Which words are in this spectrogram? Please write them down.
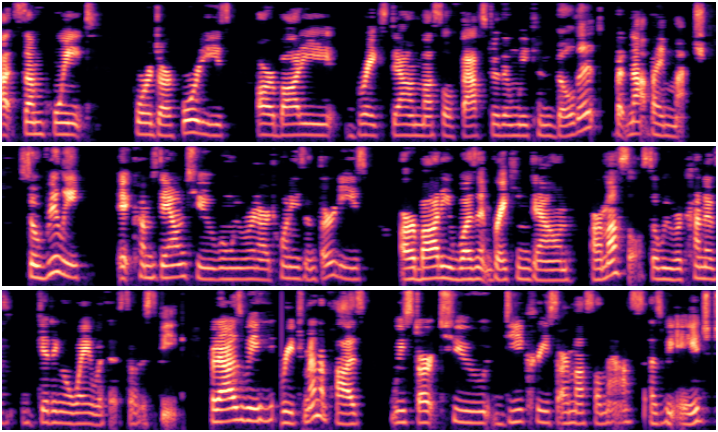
at some point towards our 40s, our body breaks down muscle faster than we can build it, but not by much. So really it comes down to when we were in our 20s and 30s, our body wasn't breaking down our muscle. So we were kind of getting away with it, so to speak. But as we reach menopause, we start to decrease our muscle mass as we age.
